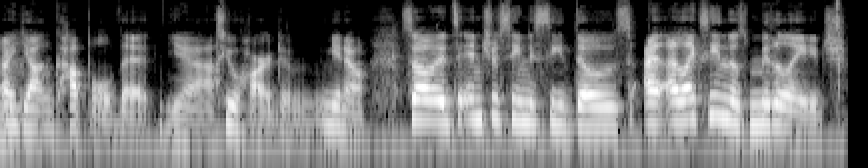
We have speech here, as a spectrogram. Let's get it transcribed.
A young couple that yeah too hard to you know so it's interesting to see those i, I like seeing those middle age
